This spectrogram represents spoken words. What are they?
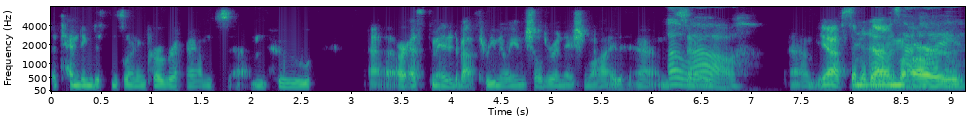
attending distance learning programs, um, who uh, are estimated about three million children nationwide. Um, oh so, wow! Um, yeah, some of them are. High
